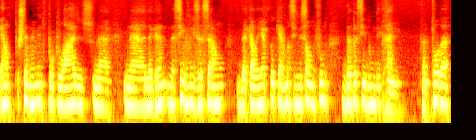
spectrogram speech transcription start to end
eram extremamente populares na, na, na, na civilização daquela época, que era uma civilização, no fundo, da bacia do Mediterrâneo. Portanto, toda,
